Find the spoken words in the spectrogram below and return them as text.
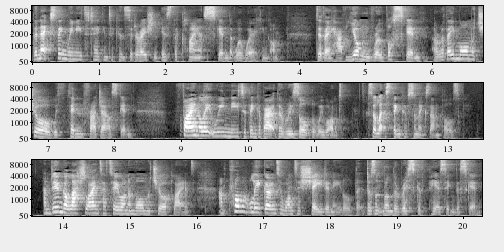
The next thing we need to take into consideration is the client's skin that we're working on. Do they have young, robust skin, or are they more mature with thin, fragile skin? Finally, we need to think about the result that we want. So let's think of some examples. I'm doing a lash line tattoo on a more mature client. I'm probably going to want a shader needle that doesn't run the risk of piercing the skin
